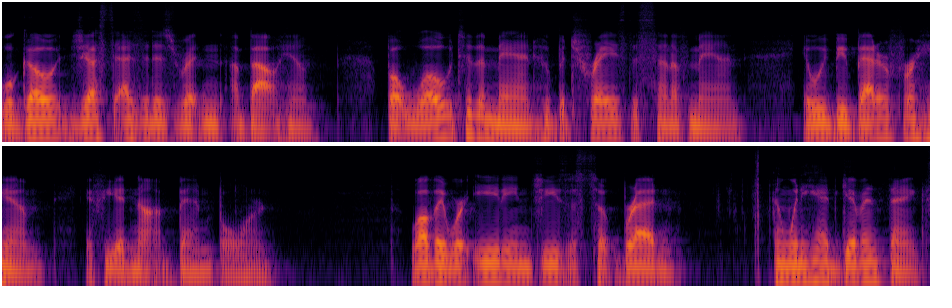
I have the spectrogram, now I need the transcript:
will go just as it is written about him. But woe to the man who betrays the Son of Man. It would be better for him if he had not been born. While they were eating, Jesus took bread, and when he had given thanks,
